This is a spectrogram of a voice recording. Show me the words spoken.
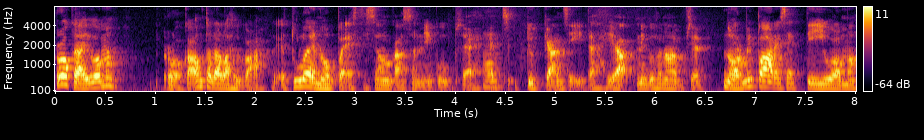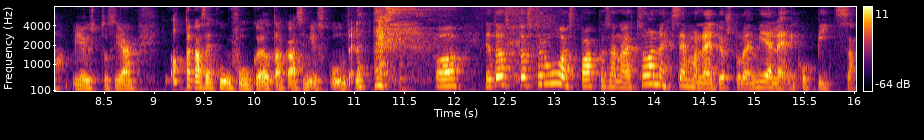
Ruoka ja juoma. Ruoka on todella hyvää ja tulee nopeasti. Se on kanssa niinku se, On. että tykkään siitä. Ja niin kuin sanoin, se normipaarisettiin juoma ja just tosiaan, ottakaa se kung fu takaisin, jos kuuntelette. Oh. Ja tosta, tosta ruoasta pakko sanoa, että se on ehkä semmonen, että jos tulee mieleen niinku pizza,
